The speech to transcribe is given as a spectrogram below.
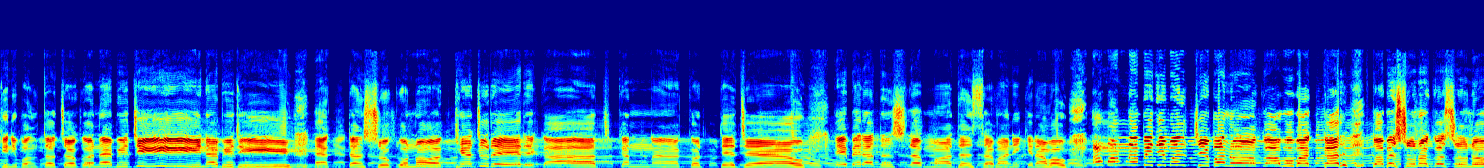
তিনি বলতো চগ নবীজি একটা শুকনো খেজুরের গাছ কান্না করতে যাও। এ বেরাদান ইসলাম মাদান সামানি কেরামাও। আমার নবীজি বলছে বলো আবু বাক্কার। তবে শোনো গো, শোনো।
